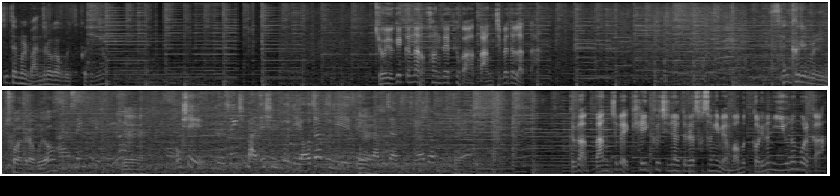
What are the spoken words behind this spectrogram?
시스템을 만들어가고 있거든요. 교육이 끝난 황 대표가 빵집에 들렀다. 생크림을 좋아하더라고요. 아, 생크림을요? 예. 혹시 그 생신 맞으신 분이 여자분이세요? 예. 남자분이세요? 여자분이세요? 그가 빵집에 케이크 진열대를 서성이며 머뭇거리는 이유는 뭘까?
